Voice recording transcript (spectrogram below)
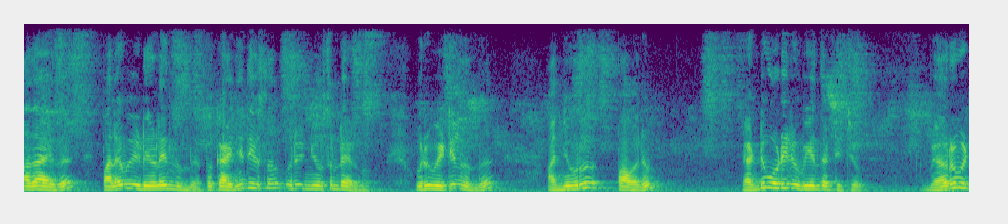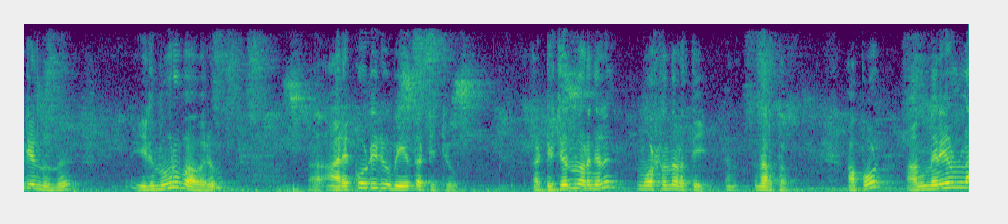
അതായത് പല വീടുകളിൽ നിന്ന് ഇപ്പോൾ കഴിഞ്ഞ ദിവസം ഒരു ന്യൂസ് ഉണ്ടായിരുന്നു. ഒരു വീട്ടിൽ നിന്ന് അഞ്ഞൂറ് പവനും രണ്ട് കോടി രൂപയും തട്ടിച്ചു. വേറൊരു വീട്ടിൽ നിന്ന് ഇരുന്നൂറ് പവനും അരക്കോടി രൂപയും തട്ടിച്ചു. തട്ടിച്ചു എന്ന് പറഞ്ഞാൽ മോഷണം നടത്തി എന്നർത്ഥം. അപ്പോൾ അങ്ങനെയുള്ള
